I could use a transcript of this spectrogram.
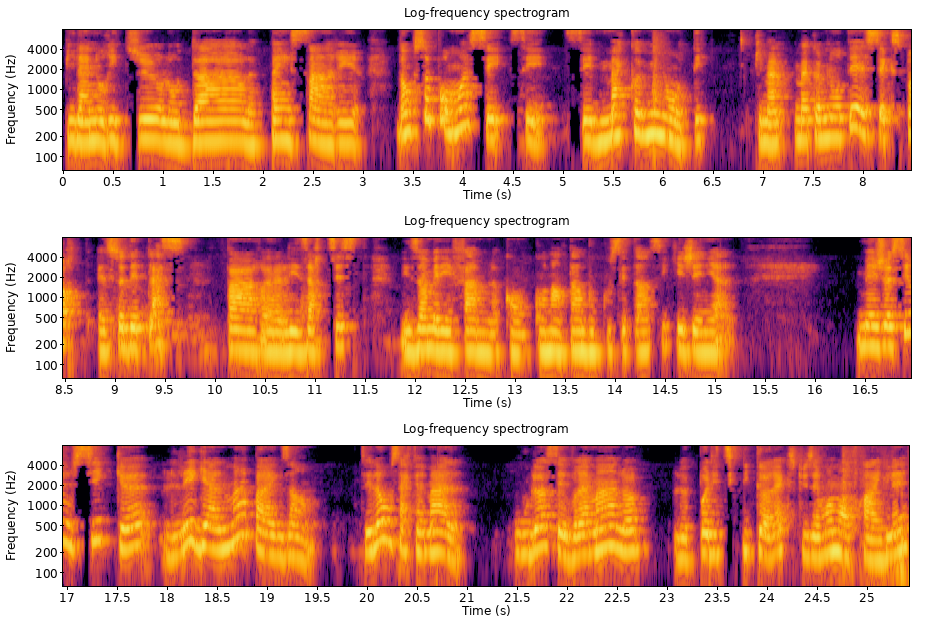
Puis la nourriture, l'odeur, le pain sans rire. Donc ça, pour moi, c'est, ma communauté. Puis ma, ma communauté, elle s'exporte, elle se déplace par euh, les artistes, les hommes et les femmes qu'on, qu'on entend beaucoup ces temps-ci, qui est génial. Mais je sais aussi que légalement, par exemple, c'est là où ça fait mal. Où là, c'est vraiment là le politique correct, excusez-moi mon franglais,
